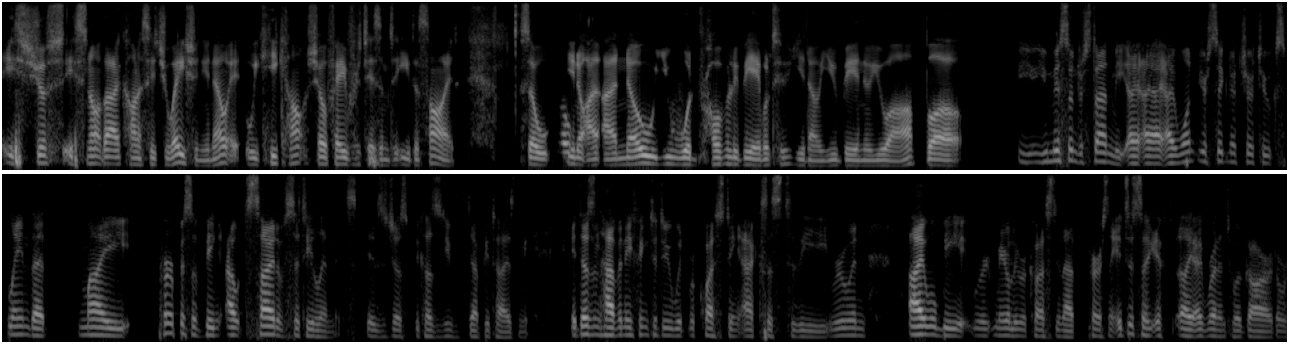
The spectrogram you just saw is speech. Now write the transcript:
it's just it's not that kind of situation. You know, it, we, he can't show favoritism to either side. So you know, I, I know you would probably be able to. You know, you being who you are, but You, you misunderstand me. I, I I want your signature to explain that my purpose of being outside of city limits is just because you've deputized me. It doesn't have anything to do with requesting access to the ruin. I will be re- merely requesting that personally. It's just like if I, I run into a guard or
